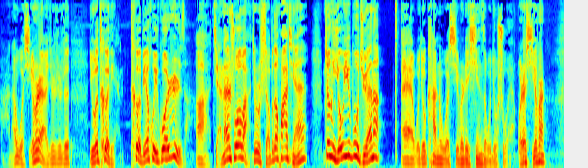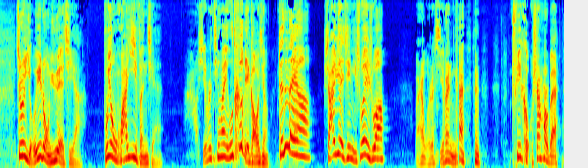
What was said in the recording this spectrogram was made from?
啊，那我媳妇儿啊，就是这有个特点。特别会过日子啊！简单说吧，就是舍不得花钱，正犹豫不决呢。哎，我就看着我媳妇儿这心思，我就说呀：“我说媳妇儿，就是有一种乐器啊，不用花一分钱。”我媳妇儿听完以后特别高兴，真的呀？啥乐器？你说一说。完事我说媳妇儿，你看，吹口哨呗。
